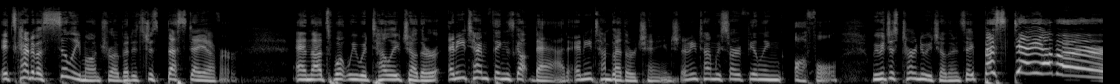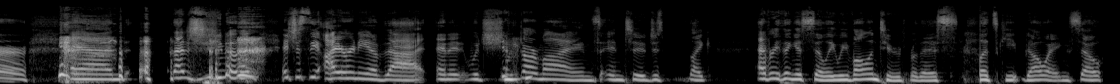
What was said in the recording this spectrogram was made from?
it's kind of a silly mantra, but it's just best day ever. And that's what we would tell each other anytime things got bad, anytime the weather changed, anytime we started feeling awful, we would just turn to each other and say, best day ever. and that's, you know, that, it's just the irony of that. And it would shift mm-hmm. our minds into just like, everything is silly. We volunteered for this. Let's keep going. So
